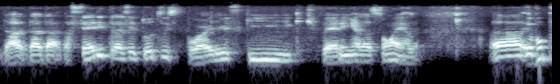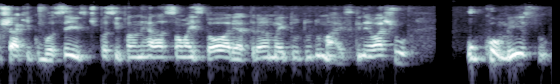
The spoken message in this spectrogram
da, da, da série e trazer todos os spoilers que, que tiverem em relação a ela. Uh, eu vou puxar aqui com vocês, tipo assim, falando em relação à história, à trama e tudo, tudo mais. Que eu acho o começo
